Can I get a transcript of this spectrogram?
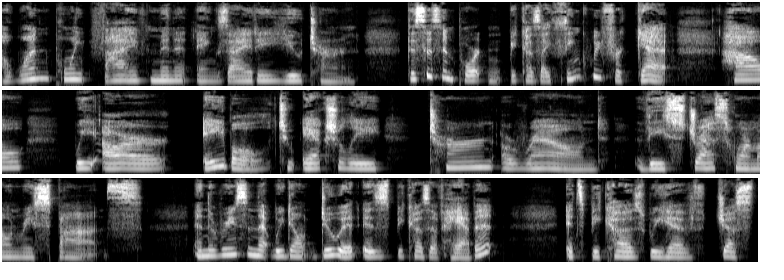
a 1.5 minute anxiety U turn. This is important because I think we forget how we are able to actually turn around the stress hormone response. And the reason that we don't do it is because of habit. It's because we have just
